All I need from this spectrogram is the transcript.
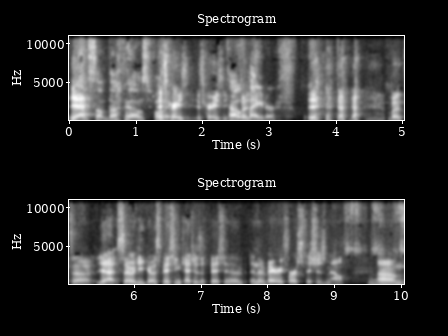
Yeah, That's something that, was funny. it's crazy. It's crazy. But- Mater. Yeah, but uh, yeah, so he goes fishing, catches a fish in, a, in the very first fish's mouth. Mhm. Um,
